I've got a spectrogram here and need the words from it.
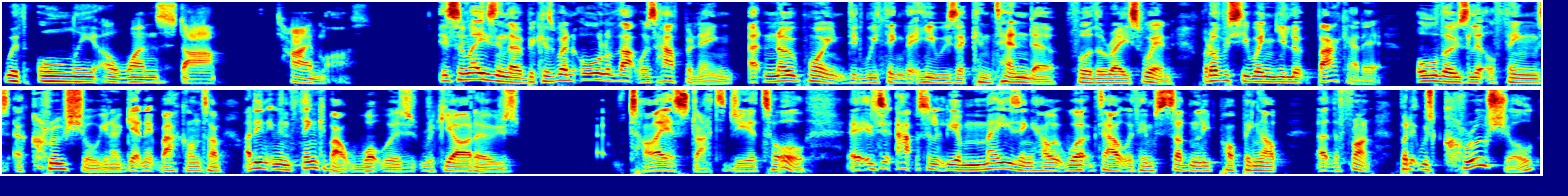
with only a one stop time loss. It's amazing though, because when all of that was happening, at no point did we think that he was a contender for the race win. But obviously when you look back at it, all those little things are crucial, you know, getting it back on time. I didn't even think about what was Ricciardo's tire strategy at all. It's absolutely amazing how it worked out with him suddenly popping up at the front. But it was crucial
